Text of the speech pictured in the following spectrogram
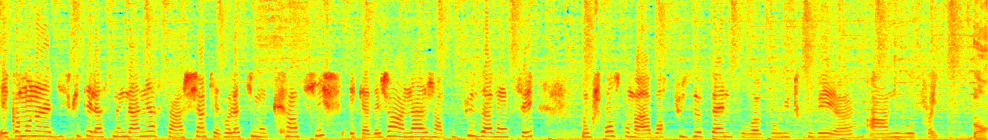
Et comme on en a discuté la semaine dernière, c'est un chien qui est relativement craintif et qui a déjà un âge un peu plus avancé. Donc je pense qu'on va avoir plus de peine pour, euh, pour lui trouver euh, un nouveau foyer. Bon,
